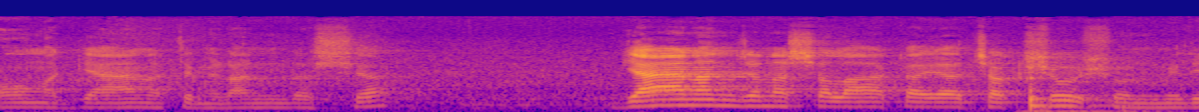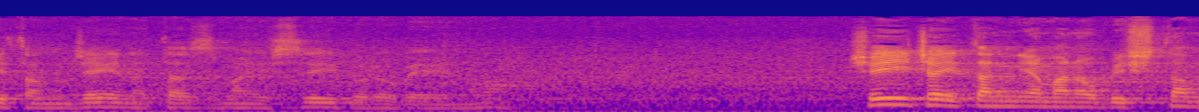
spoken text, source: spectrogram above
Om Ajnanatimirandasya Gyananjana Shalakaya Chakshushummilitam Yena Tasmai Sri Gurave Namaha श्रीचैतन्यमनोभीष्टं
